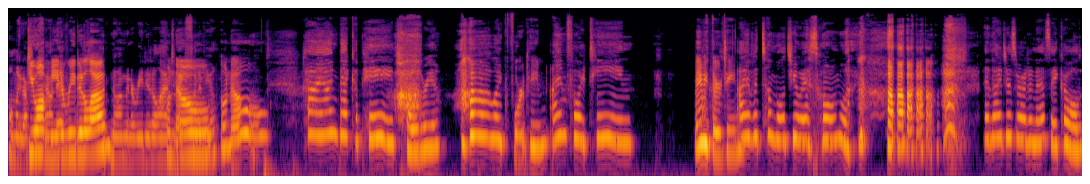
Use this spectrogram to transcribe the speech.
Oh my gosh. Do you I want me it. to read it aloud? No, I'm going to read it aloud Oh to make fun of no. you. Oh no. Hi, I'm Becca Page. How old were you? like 14, I am 14. Maybe 13. I have a tumultuous home life. And I just wrote an essay called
